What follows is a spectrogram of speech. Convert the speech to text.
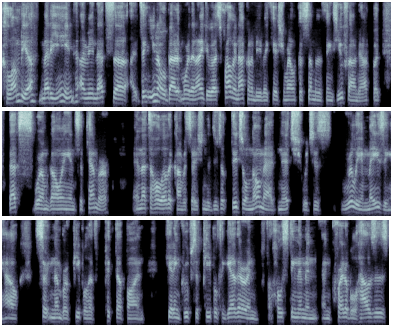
colombia medellin i mean that's uh, i think you know about it more than i do. That's probably not going to be a vacation rental because some of the things you found out but that's where i'm going in september. And that's a whole other conversation the digital, digital nomad niche which is really amazing how certain number of people have picked up on getting groups of people together and hosting them in incredible houses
